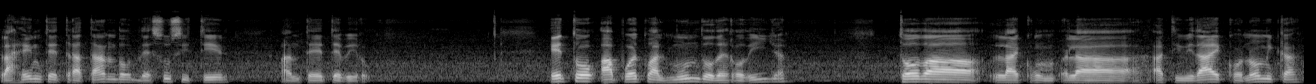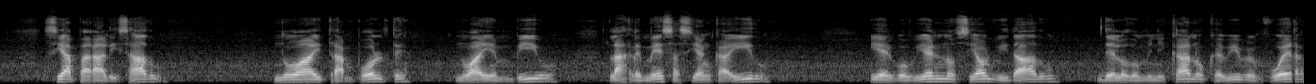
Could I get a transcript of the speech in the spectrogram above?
la gente tratando de subsistir ante este virus. Esto ha puesto al mundo de rodillas toda la, actividad económica se ha paralizado, no hay transporte, no hay envío, las remesas se han caído y el gobierno se ha olvidado de los dominicanos que viven fuera,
